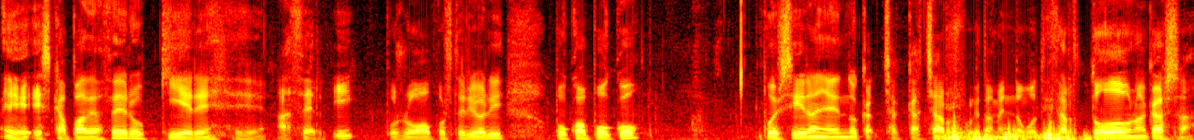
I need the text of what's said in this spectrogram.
es capaz de hacer o quiere hacer. Y pues luego a posteriori, poco a poco, pues ir añadiendo cacharros, porque también domotizar toda una casa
